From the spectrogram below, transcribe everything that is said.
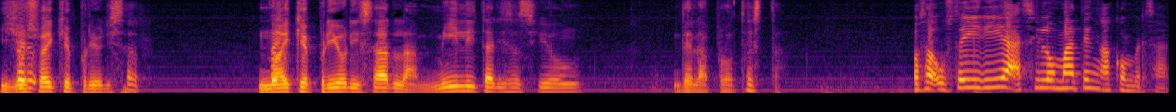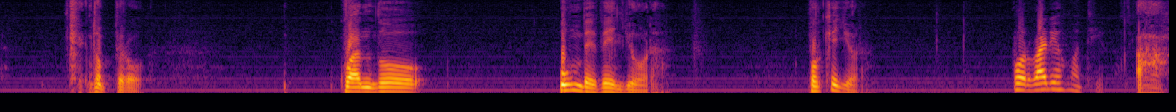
Y Pero- eso hay que priorizar. No hay que priorizar la militarización de la protesta. O sea, usted iría, así lo maten, a conversar. No, pero cuando un bebé llora, ¿por qué llora? Por varios motivos. Ah,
